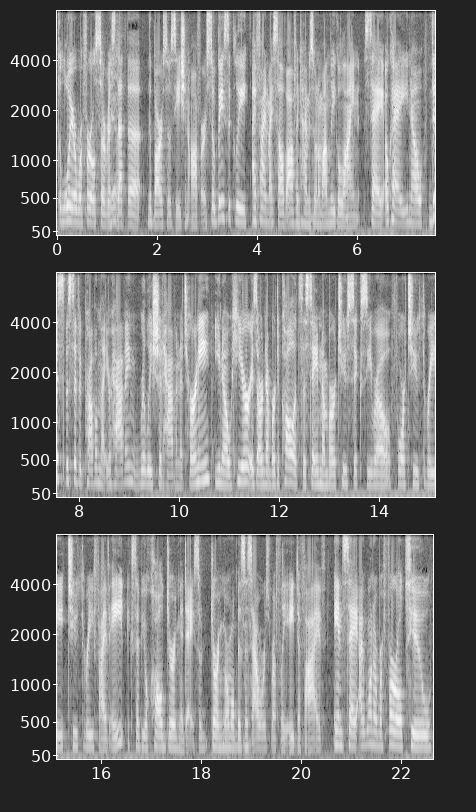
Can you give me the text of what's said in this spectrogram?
the lawyer referral service Yeah. that the, the Bar Association offers. So basically, I find myself oftentimes when I'm on legal line say, okay, you know, this specific problem that you're having really should have an attorney. You know, here is our number to call. It's the same number 260 423 2358, except you'll call during the day. So during normal business hours, roughly 8 to 5, and say, I want a referral to,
